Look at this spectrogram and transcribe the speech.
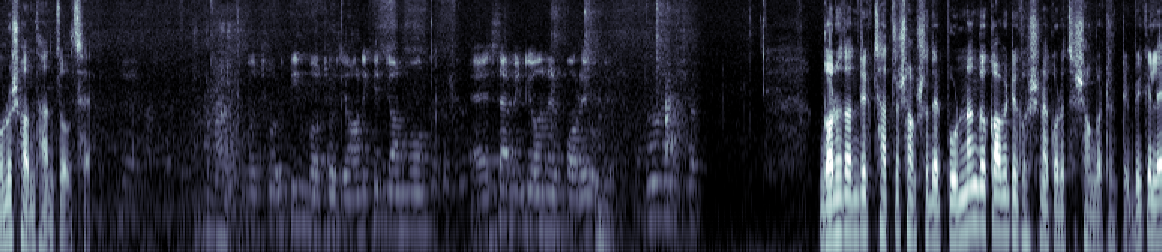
অনুসন্ধান চলছে। গণতান্ত্রিক ছাত্র সংসদের পূর্ণাঙ্গ কমিটি ঘোষণা করেছে সংগঠনটি। বিকেলে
